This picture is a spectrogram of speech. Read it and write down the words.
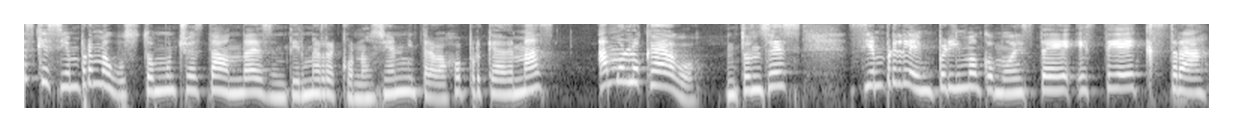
es que siempre me gustó mucho esta onda de sentirme reconocida en mi trabajo porque además amo lo que hago. Entonces, siempre le imprimo como este, este extra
